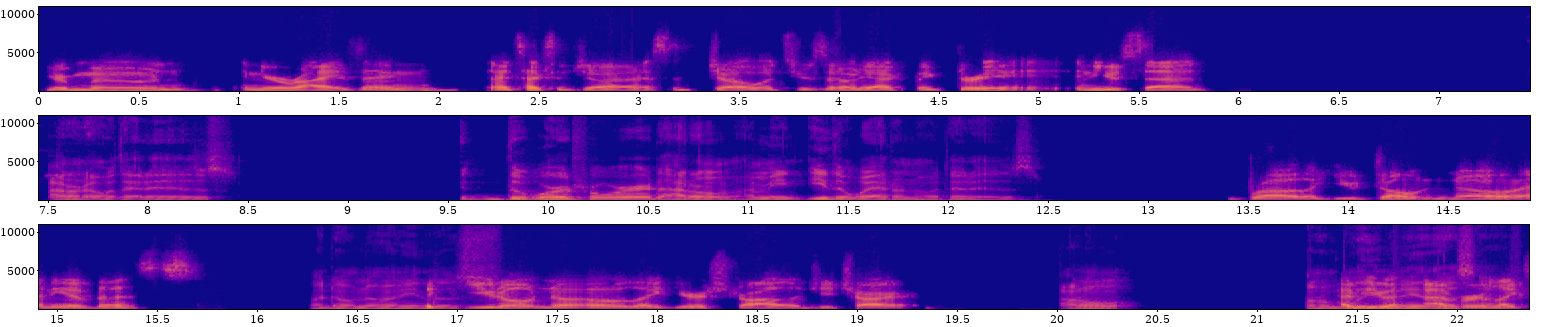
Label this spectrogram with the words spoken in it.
your moon, and your rising. And I texted Joe and I said, Joe, what's your zodiac big three? And you said, I don't know what that is. The word for word? I don't. I mean, either way, I don't know what that is. Bro, like you don't know any of this? I don't know any of this. You don't know like your astrology chart? I don't. I don't have you ever like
